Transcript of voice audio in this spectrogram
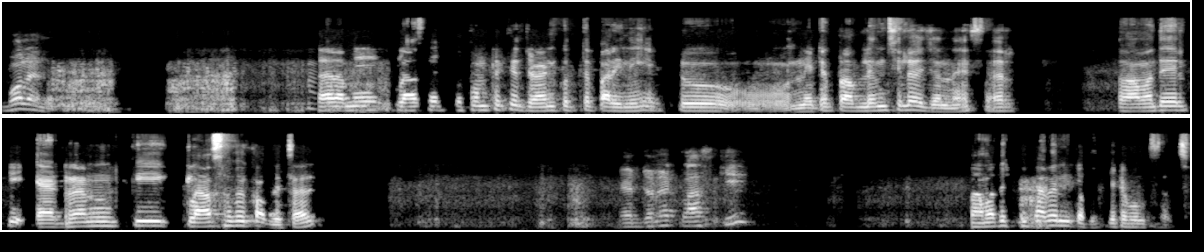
বলেন। স্যার আমি ক্লাসের প্রথম থেকে জয়েন করতে পারিনি একটু নেটে প্রবলেম ছিল এই জন্য স্যার। তো আমাদের কি অ্যাডরান কি ক্লাস হবে কবে স্যার? একজনের ক্লাস কি? আমাদের শিখাবেন কবে যেটা বলতে চাচ্ছি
